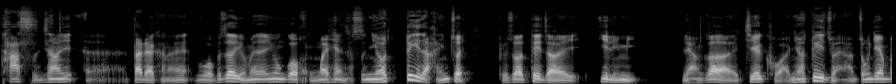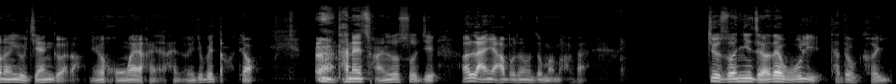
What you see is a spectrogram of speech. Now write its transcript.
它实际上呃，大家可能我不知道有没有人用过红外线传输，你要对的很准，比如说对着一厘米两个接口啊，你要对准啊，中间不能有间隔的，因为红外很很容易就被挡掉，它能传输数据，而蓝牙不用这么麻烦，就是说你只要在屋里它都可以。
